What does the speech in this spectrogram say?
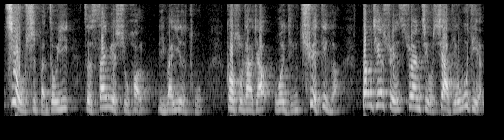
就是本周一，这三月十五号礼拜一的图，告诉大家我已经确定了。当天虽虽然只有下跌五点，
